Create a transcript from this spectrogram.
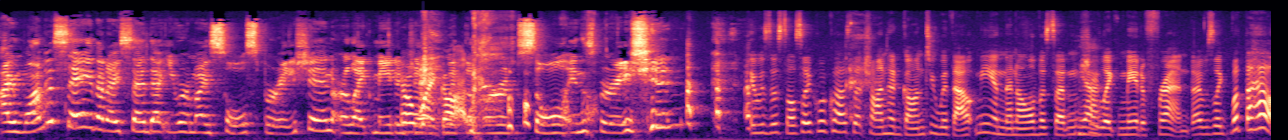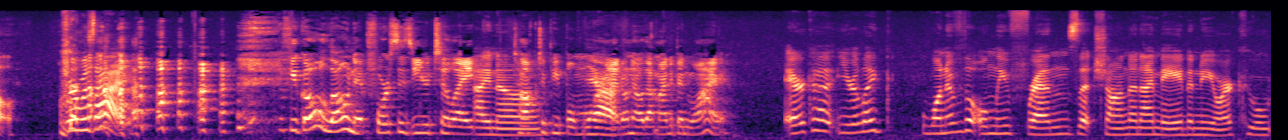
I want to say that I said that you were my soul inspiration, or like made a Oh joke with the word soul inspiration. It was a soul cycle class that Sean had gone to without me, and then all of a sudden Yeah. she like made a friend. I was like, what the hell? Where was I? If you go alone, it forces you to like I know. talk to people more. Yeah. I don't know. That might have been why. Erica, you're like one of the only friends that Sean and I made in New York who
